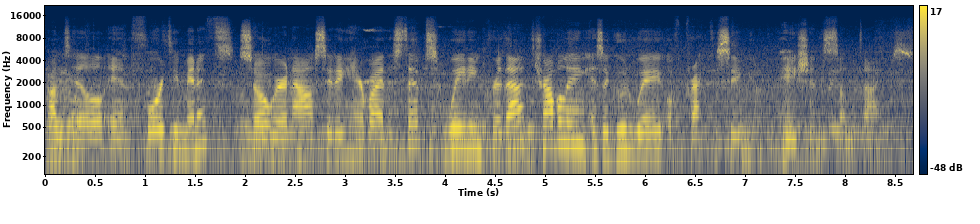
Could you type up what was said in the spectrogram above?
until in 40 minutes. So we're now sitting here by the steps waiting for that. Traveling is a good way of practicing patience sometimes.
